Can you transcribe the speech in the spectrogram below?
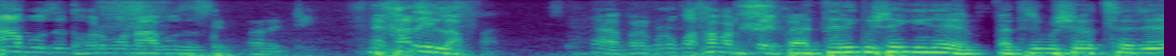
না বোঝে, ধর্ম না বুঝে সেকুলারিটি খালি লাফা হ্যাঁ কোনো কথাবার্তাই প্যাথেরিক বিষয় কি প্যাথেরিক বিষয় হচ্ছে যে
